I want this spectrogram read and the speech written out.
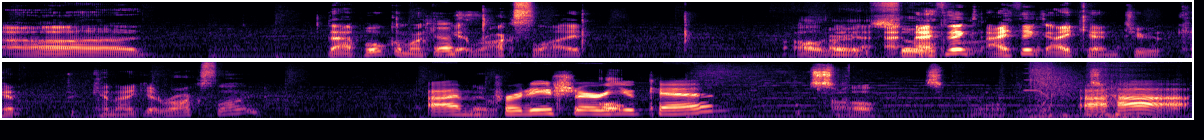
Uh, that Pokemon can Just- get Rock Slide. Oh, I- yeah, I, so- I think I think I can too. Can can I get Rock Slide? I'm Never- pretty sure Oh. you can. Oh, well, Aha.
